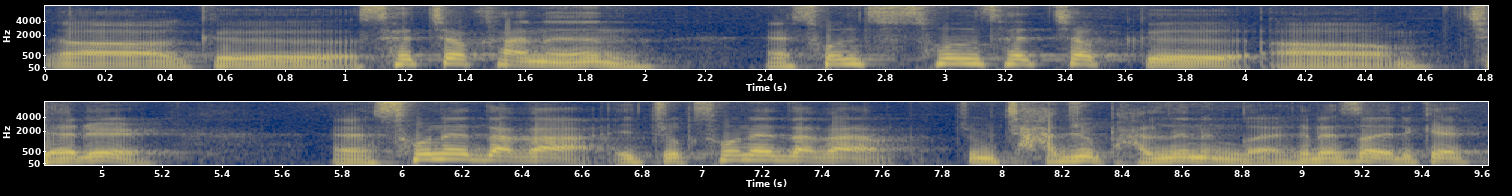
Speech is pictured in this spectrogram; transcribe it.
어, 그, 세척하는, 에, 손, 손 세척 그, 어, 젤을 에, 손에다가, 이쪽 손에다가 좀 자주 바르는 거예요. 그래서 이렇게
